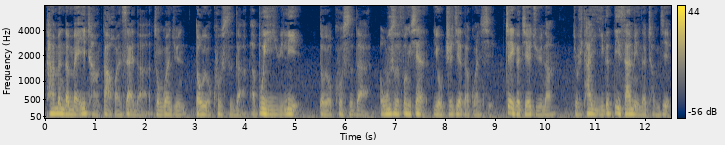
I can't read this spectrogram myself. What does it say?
他们的每一场大环赛的总冠军都有库斯的呃不遗余力，都有库斯的无私奉献有直接的关系。这个结局呢，就是他以一个第三名的成绩，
